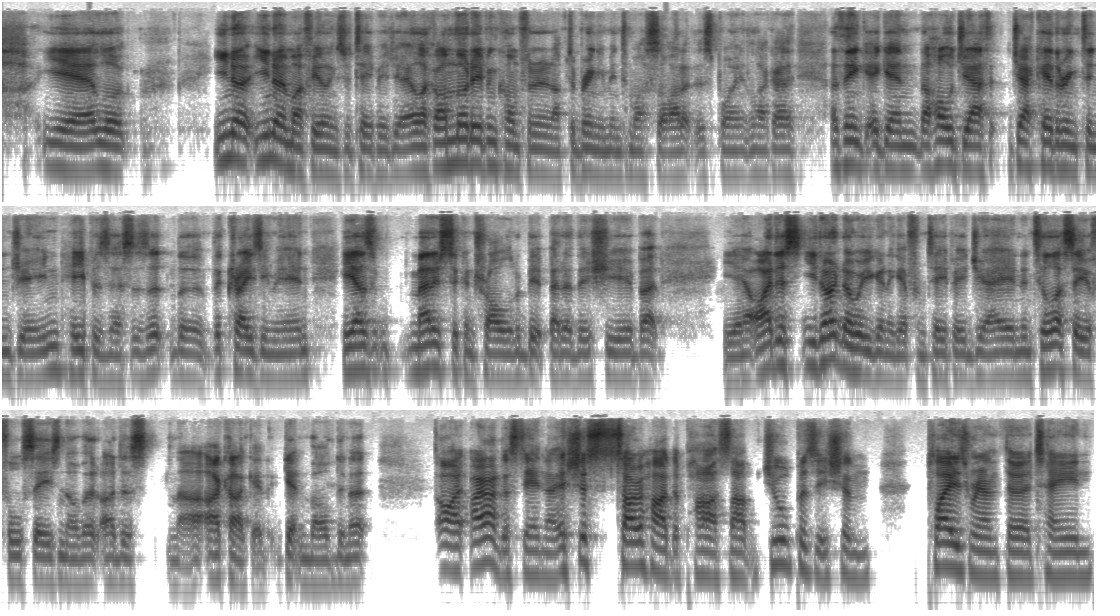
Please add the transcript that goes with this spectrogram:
yeah. Look, you know, you know my feelings with TPJ. Like, I'm not even confident enough to bring him into my side at this point. Like, I, I think again, the whole Jack, Jack Hetherington gene, he possesses it. The the crazy man. He has managed to control it a bit better this year, but yeah, I just you don't know what you're going to get from TPJ, and until I see a full season of it, I just no, nah, I can't get get involved in it. I, I understand that. It's just so hard to pass up. Dual position, plays round 13,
